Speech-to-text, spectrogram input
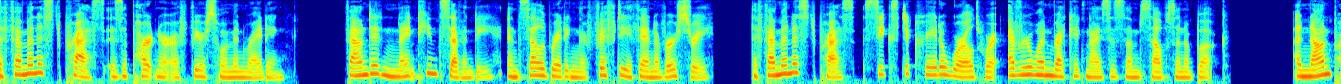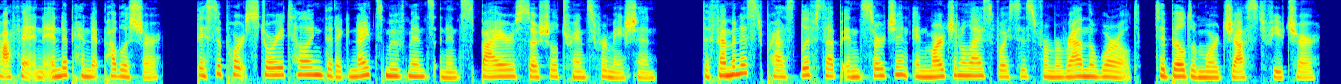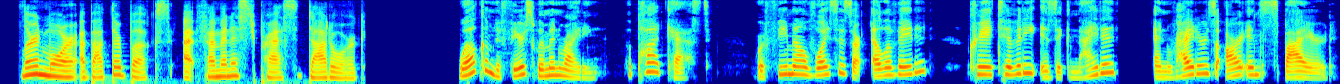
The Feminist Press is a partner of Fierce Women Writing. Founded in 1970 and celebrating their 50th anniversary, the Feminist Press seeks to create a world where everyone recognizes themselves in a book. A nonprofit and independent publisher, they support storytelling that ignites movements and inspires social transformation. The Feminist Press lifts up insurgent and marginalized voices from around the world to build a more just future. Learn more about their books at feministpress.org. Welcome to Fierce Women Writing, the podcast where female voices are elevated, creativity is ignited, and writers are inspired.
